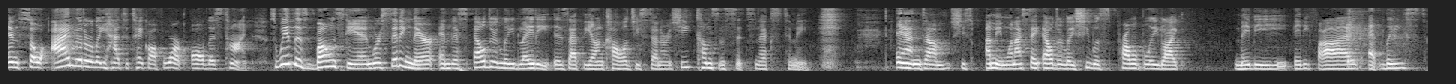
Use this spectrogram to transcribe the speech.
And so I literally had to take off work all this time. So we have this bone scan, we're sitting there, and this elderly lady is at the oncology center, and she comes and sits next to me. And um, she's, I mean, when I say elderly, she was probably like maybe 85 at least.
